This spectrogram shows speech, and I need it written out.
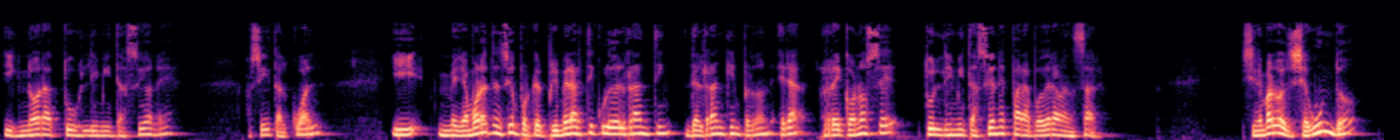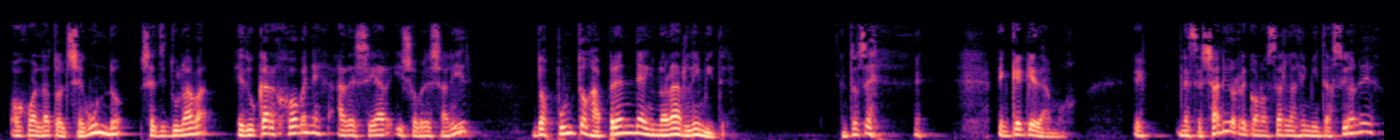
ignora tus limitaciones, así tal cual, y me llamó la atención porque el primer artículo del ranking, del ranking perdón, era reconoce tus limitaciones para poder avanzar. Sin embargo, el segundo ojo al dato, el segundo se titulaba Educar jóvenes a desear y sobresalir. Dos puntos, aprende a ignorar límites. Entonces, ¿en qué quedamos? ¿Es necesario reconocer las limitaciones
